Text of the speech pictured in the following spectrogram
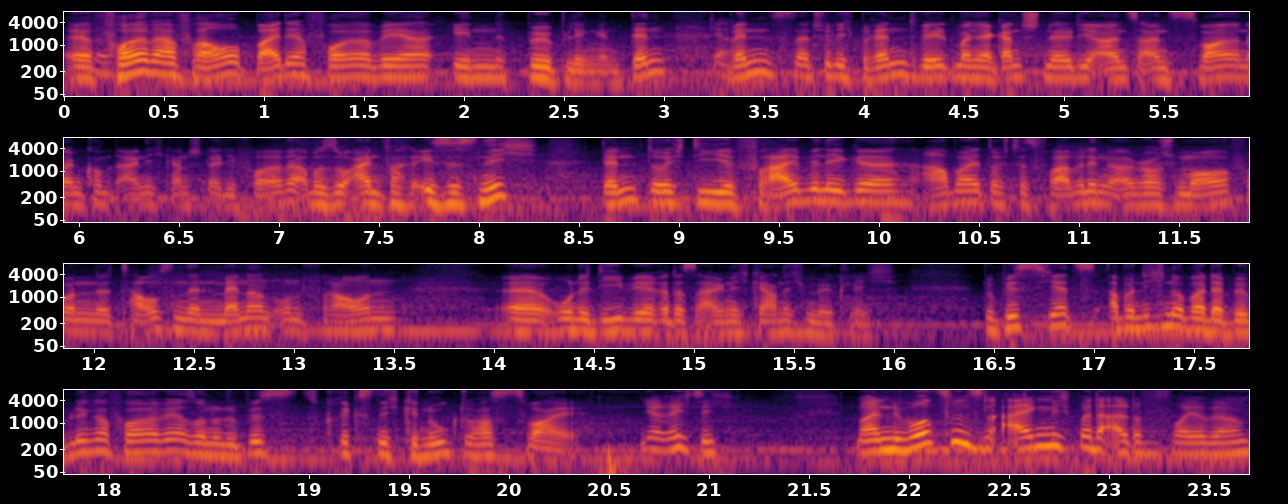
äh, Feuerwehrfrau bei der Feuerwehr in Böblingen. Denn Ja. wenn es natürlich brennt, wählt man ja ganz schnell die 112 und dann kommt eigentlich ganz schnell die Feuerwehr. Aber so einfach ist es nicht, denn durch die freiwillige Arbeit, durch das freiwillige Engagement von äh, tausenden Männern und Frauen, äh, ohne die wäre das eigentlich gar nicht möglich. Du bist jetzt aber nicht nur bei der Böblinger Feuerwehr, sondern du bist, kriegst nicht genug, du hast zwei. Ja, richtig. Meine Wurzeln sind eigentlich bei der Alterfeuerwehr.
